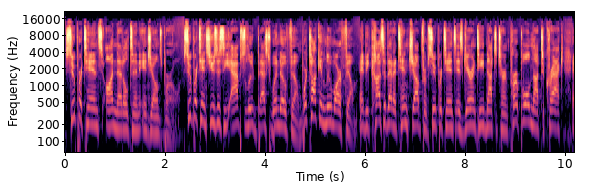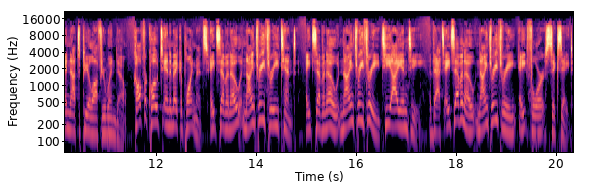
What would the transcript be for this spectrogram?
Super Tints on Nettleton in Jonesboro. Super Tints uses the absolute best window film. We're talking LLumar film. And because of that, a tint job from Super Tints is guaranteed not to turn purple, not to crack, and not to peel off your window. Call for quotes and to make appointments. 870-933-TINT. 870 933 TINT. That's 870 933 8468.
